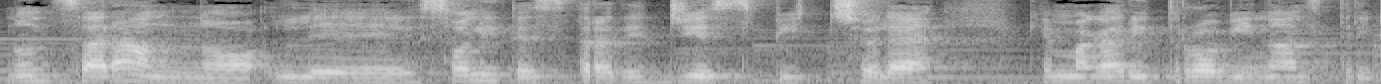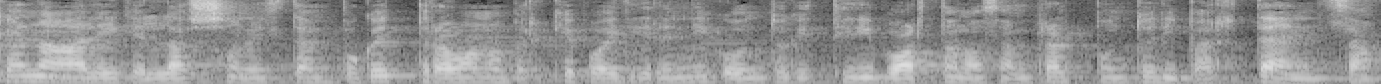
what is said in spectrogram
Non saranno le solite strategie spicciole che magari trovi in altri canali che lasciano il tempo che trovano perché poi ti rendi conto che ti riportano sempre al punto di partenza.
